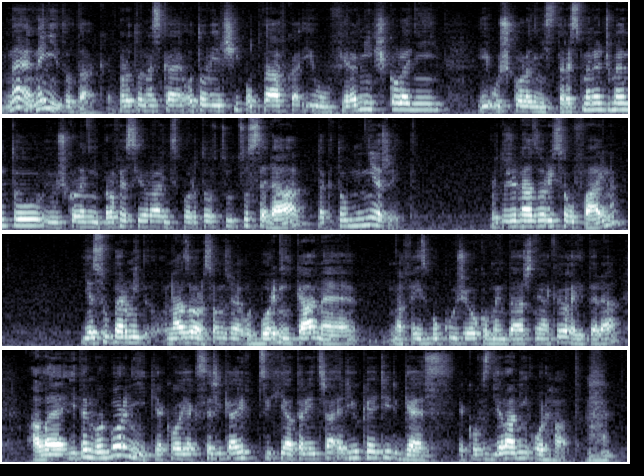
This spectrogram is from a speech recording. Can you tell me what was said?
ne, není to tak. Proto dneska je o to větší poptávka i u firmních školení, i u školení stres managementu, i u školení profesionálních sportovců, co se dá, tak to měřit. Protože názory jsou fajn, je super mít názor samozřejmě odborníka, ne na Facebooku, že jo, komentář nějakého hejtera, ale i ten odborník, jako jak se říkají v psychiatrii, třeba educated guess, jako vzdělaný odhad.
